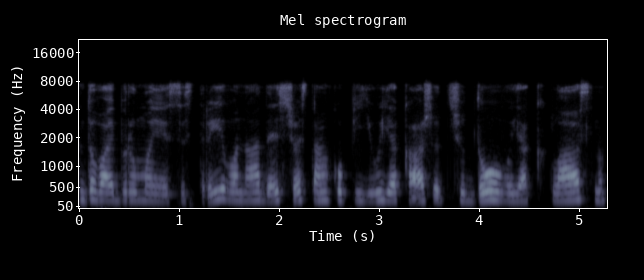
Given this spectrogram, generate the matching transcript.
до вайберу моєї сестри, вона десь щось там копіює, каже, чудово, як класно.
